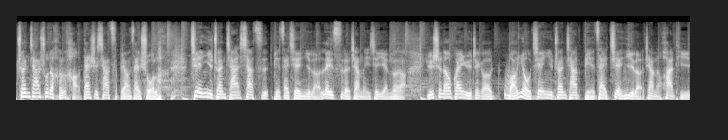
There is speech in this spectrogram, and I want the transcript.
专家说的很好，但是下次不要再说了。建议专家下次别再建议了，类似的这样的一些言论啊。于是呢，关于这个网友建议专家别再建议了这样的话题，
